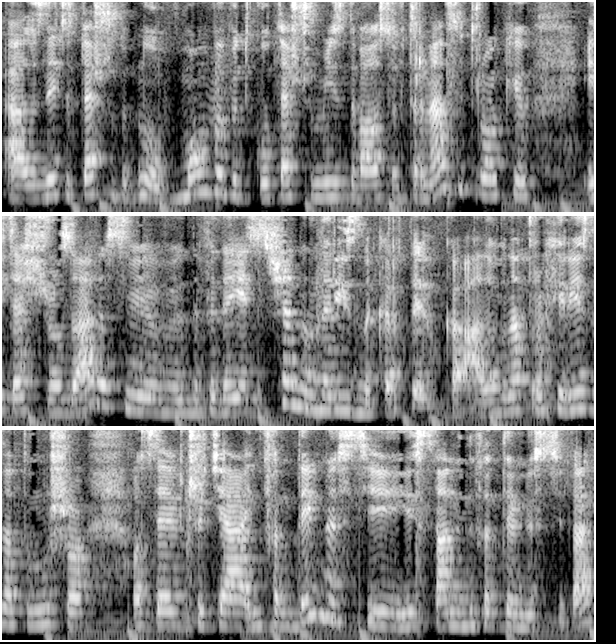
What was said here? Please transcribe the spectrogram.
Але здається, те, що ну, в моєму випадку, те, що мені здавалося в 13 років, і те, що зараз мені видається, ще не вона різна картинка, але вона трохи різна, тому що оце відчуття інфантильності і стан інфантильності, так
